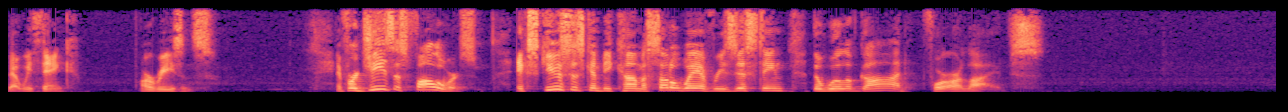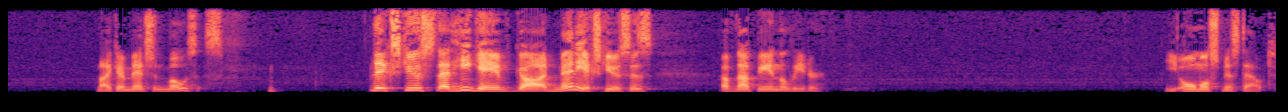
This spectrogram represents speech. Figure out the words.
that we think are reasons. And for Jesus followers, Excuses can become a subtle way of resisting the will of God for our lives. Like I mentioned Moses. The excuse that he gave God, many excuses, of not being the leader. He almost missed out.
